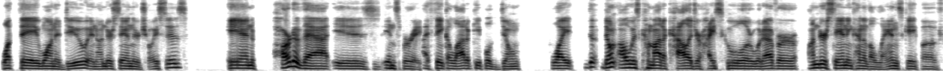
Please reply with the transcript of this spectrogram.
what they want to do and understand their choices. And part of that is inspiration. I think a lot of people don't quite don't always come out of college or high school or whatever understanding kind of the landscape of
